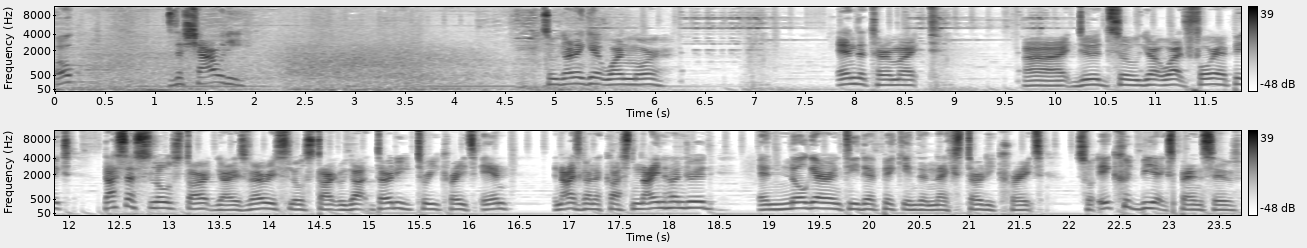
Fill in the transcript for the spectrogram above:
Oh. It's the Shouty. So we're gonna get one more. And the termite. Alright, dude. So we got what? Four epics. That's a slow start, guys. Very slow start. We got 33 crates in. And now it's gonna cost 900 and no guaranteed pick in the next 30 crates. So it could be expensive.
